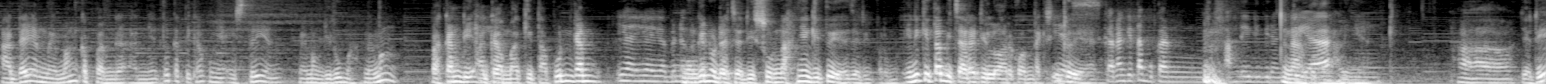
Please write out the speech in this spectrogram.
Ada yang memang kebanggaannya itu ketika punya istri yang memang di rumah. Memang bahkan di Oke. agama kita pun kan Iya iya iya benar. mungkin udah jadi sunnahnya gitu ya jadi perempuan. Ini kita bicara di luar konteks yes, itu ya. Karena kita bukan ahli di bidang Nah, itu ya. ahlinya. Hmm. Uh, jadi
